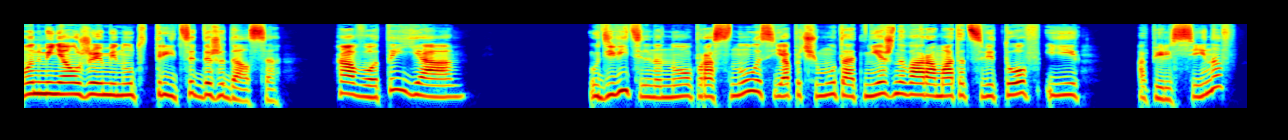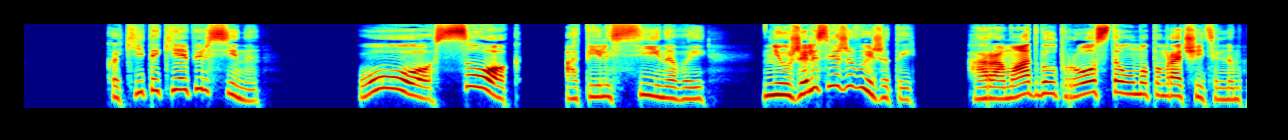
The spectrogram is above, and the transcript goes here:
Он меня уже минут тридцать дожидался. А вот и я. Удивительно, но проснулась я почему-то от нежного аромата цветов и... апельсинов? Какие такие апельсины? О, сок! Апельсиновый! Неужели свежевыжатый? Аромат был просто умопомрачительным.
